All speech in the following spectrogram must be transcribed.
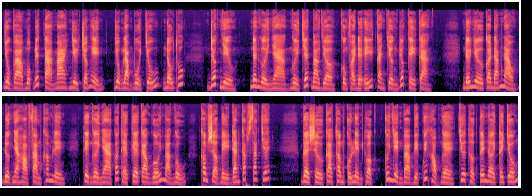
dùng vào mục đích tà ma như trấn yểm, dùng làm bùa chú, nấu thuốc, rất nhiều, nên người nhà, người chết bao giờ cũng phải để ý canh chừng rất kỹ càng. Nếu như có đám nào được nhà họ Phạm khâm liệm, thì người nhà có thể kê cao gối mà ngủ, không sợ bị đánh cắp xác chết. Về sự cao thâm của liệm thuật, cứ nhìn vào việc quyết học nghề chưa thực tới nơi tới chốn,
